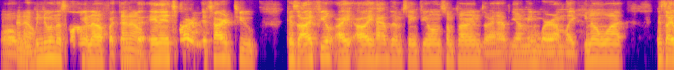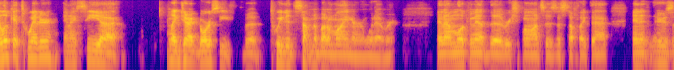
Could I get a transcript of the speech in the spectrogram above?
Well, we've been doing this long enough, I think, know. that, and it's hard. It's hard to because I feel I I have them same feelings sometimes. I have you know what I mean where I'm like you know what because I look at Twitter and I see uh like Jack Dorsey uh, tweeted something about a miner or whatever, and I'm looking at the responses and stuff like that, and it, there's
